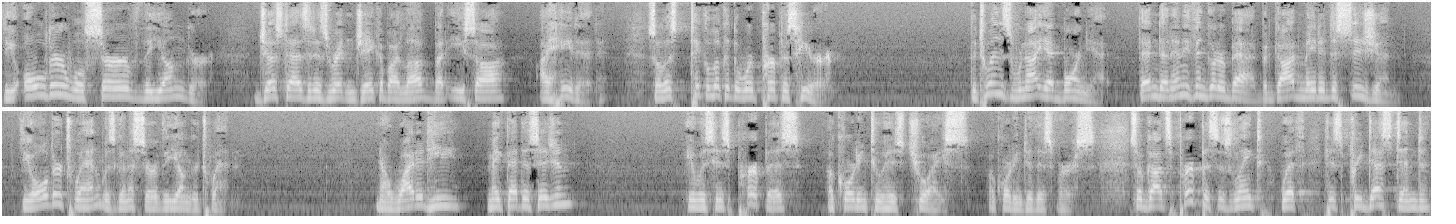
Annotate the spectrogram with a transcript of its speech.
The older will serve the younger. Just as it is written, Jacob I loved, but Esau I hated. So let's take a look at the word purpose here. The twins were not yet born yet. They hadn't done anything good or bad, but God made a decision. The older twin was going to serve the younger twin. Now, why did he make that decision? It was his purpose according to his choice, according to this verse. So God's purpose is linked with his predestined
